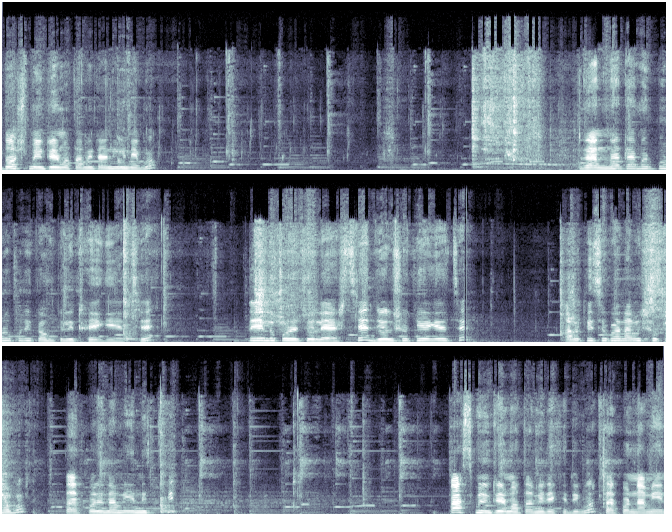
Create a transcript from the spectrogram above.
দশ মিনিটের মতো আমি টানিয়ে নেব। রান্নাটা আমার পুরোপুরি কমপ্লিট হয়ে গিয়েছে। তেল উপরে চলে আসছে, জল শুকিয়ে গেছে। আরও কিছুক্ষণ আমি শুকাবো, তারপরে নামিয়ে নিচ্ছি। পাঁচ মিনিটের মতো আমি রেখে দিব, তারপর নামিয়ে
